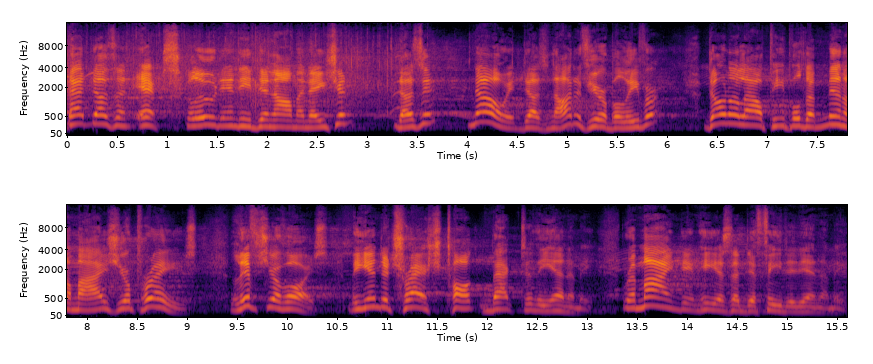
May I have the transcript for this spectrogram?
That doesn't exclude any denomination, does it? No, it does not if you're a believer. Don't allow people to minimize your praise. Lift your voice. Begin to trash talk back to the enemy. Remind him he is a defeated enemy.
